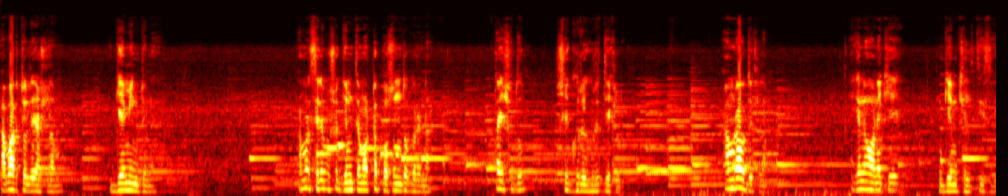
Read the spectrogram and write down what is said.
আবার চলে আসলাম গেমিং জোনে। আমার ছেলে বসে গেম তেমন একটা পছন্দ করে না। তাই শুধু সে ঘুরে ঘুরে দেখল। আমরাও দেখলাম। এখানে অনেকে গেম খেলতেছে।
